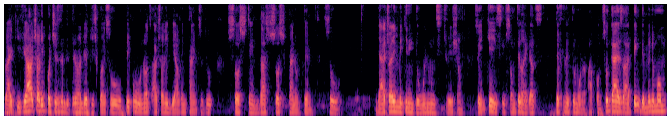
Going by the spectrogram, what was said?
like if you're actually purchasing the 300 dogecoin so people will not actually be having time to do such thing that's such kind of thing. So they're actually making it a win-win situation. So in case if something like that's definitely want to happen. So guys i think the minimum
